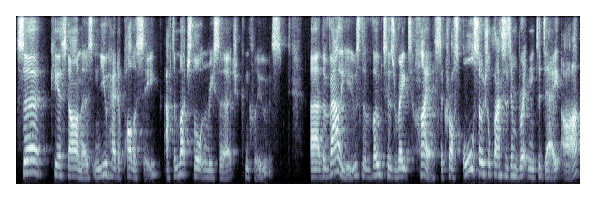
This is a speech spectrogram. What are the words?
Sir Keir Starmer's new head of policy, after much thought and research, concludes uh, the values that voters rate highest across all social classes in Britain today are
